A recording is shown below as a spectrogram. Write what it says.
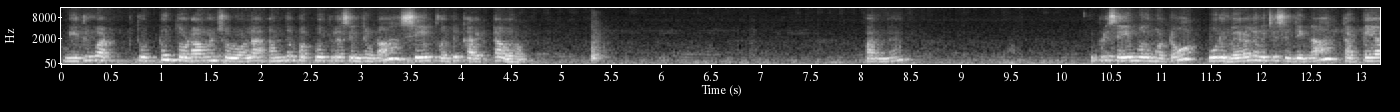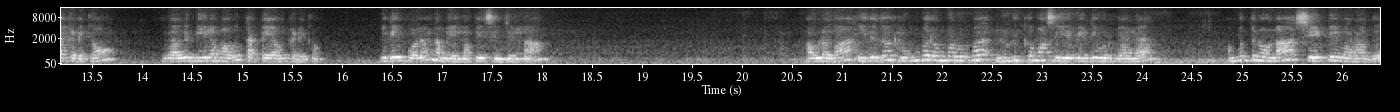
மெதுவாக தொட்டும் தொடாமன்னு சொல்லுவோம்ல அந்த பக்குவத்தில் செஞ்சோம்னா ஷேப் வந்து கரெக்டாக வரும். பாருங்க. இப்படி செய்யும்போது மட்டும் ஒரு விரலை வச்சு செஞ்சீங்கன்னா தட்டையாக கிடைக்கும். அதாவது நீளமாகவும் தட்டையாகவும் கிடைக்கும். இதே போல் நம்ம எல்லாத்தையும் செஞ்சிடலாம். அவ்வளோதான் இதுதான் ரொம்ப ரொம்ப ரொம்ப நுணுக்கமாக செய்ய வேண்டிய ஒரு வேலை. அமுத்தினோன்னா ஷேப்பே வராது.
